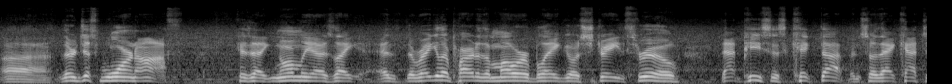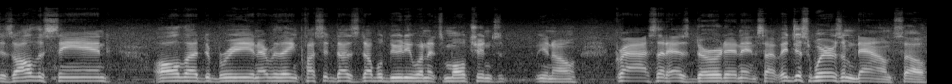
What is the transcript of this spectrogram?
uh, they're just worn off. Because like normally as like, as the regular part of the mower blade goes straight through, that piece is kicked up and so that catches all the sand all the debris and everything. Plus it does double duty when it's mulching you know grass that has dirt in it and stuff. It just wears them down. So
